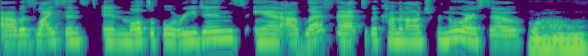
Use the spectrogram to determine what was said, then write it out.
I was licensed in multiple regions and I mm-hmm. left that to become an entrepreneur. So wow.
